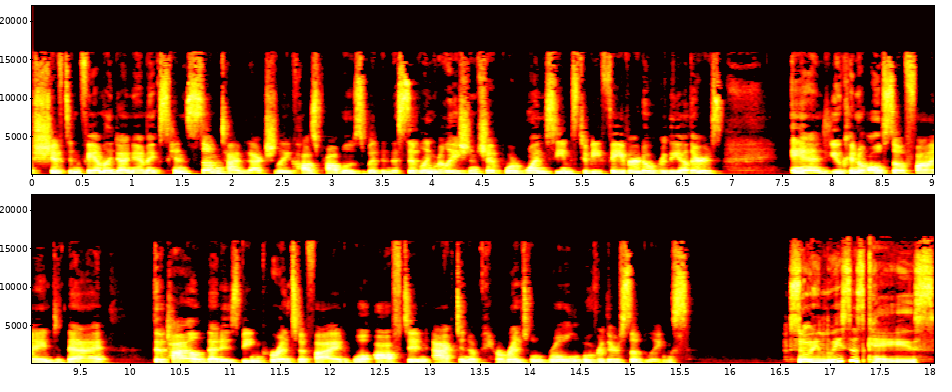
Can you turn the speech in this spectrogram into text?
shift in family dynamics can sometimes actually cause problems within the sibling relationship where one seems to be favored over the others. And you can also find that the child that is being parentified will often act in a parental role over their siblings. So in Luisa's case,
